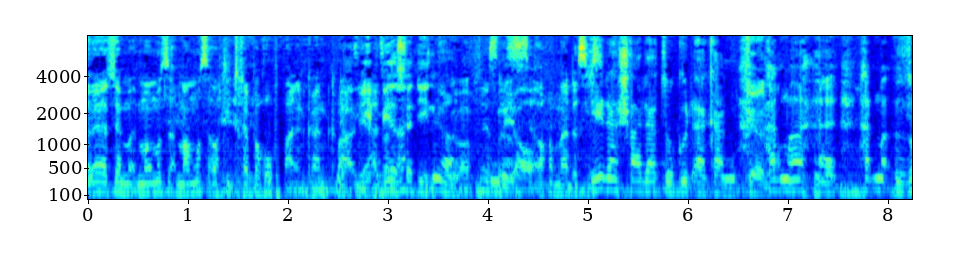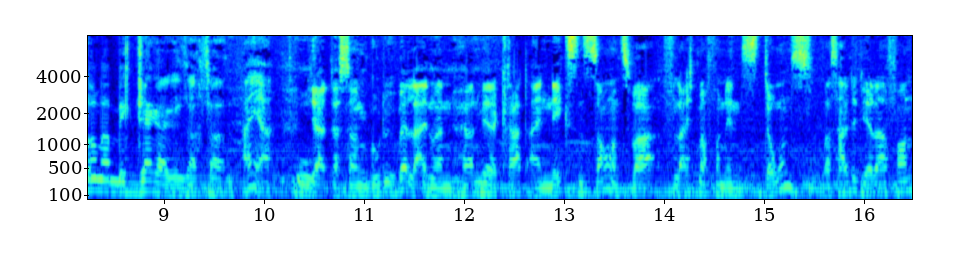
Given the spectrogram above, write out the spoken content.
Ja, ist ja, man, muss, man muss auch die Treppe hochfallen können Ja, quasi. jedem also, es ne? verdient. Ja. Ja. Das ist ich auch. auch immer das. Jeder scheitert so gut er kann. Genau. Hat mal, hat mal, soll mal Mick Jagger gesagt haben. Ah ja, ja, das ist doch eine gute Überleitung. Dann hören wir gerade einen nächsten Song und zwar vielleicht mal von den Stones. Was haltet ihr davon?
